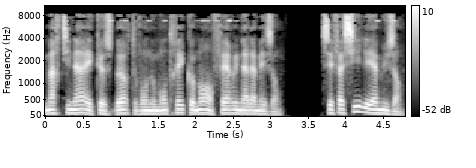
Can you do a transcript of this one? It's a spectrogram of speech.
Martina et Cuthbert vont nous montrer comment en faire une à la maison. C'est facile et amusant.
